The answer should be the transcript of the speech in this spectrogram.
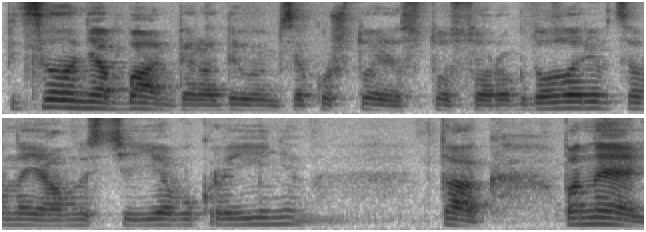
підсилення бампера, дивимося, коштує 140 доларів. Це в наявності є в Україні. Так, панель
